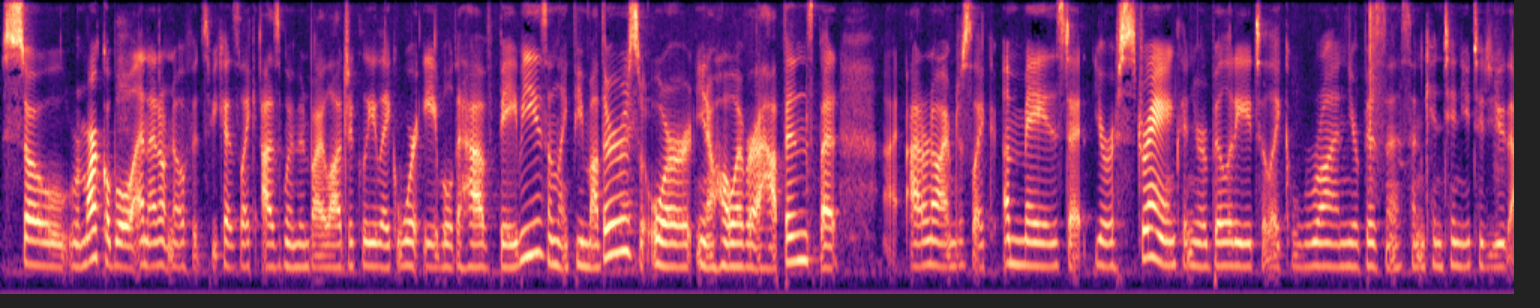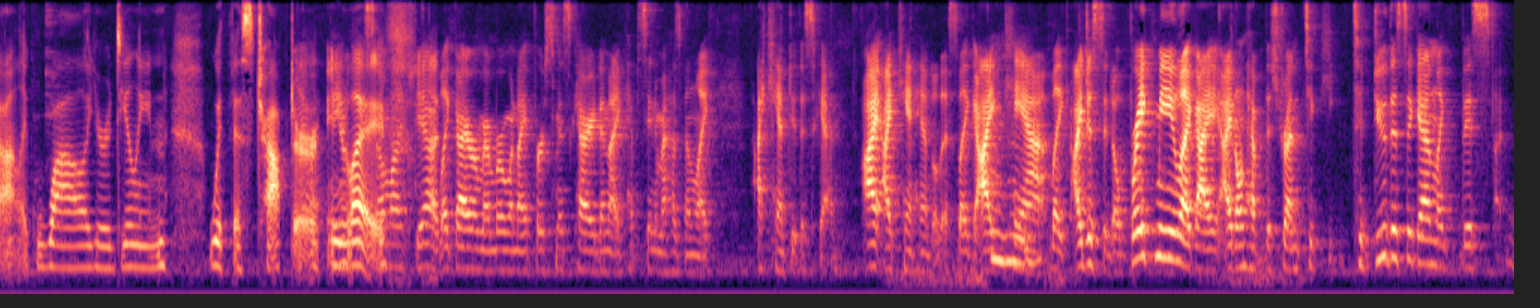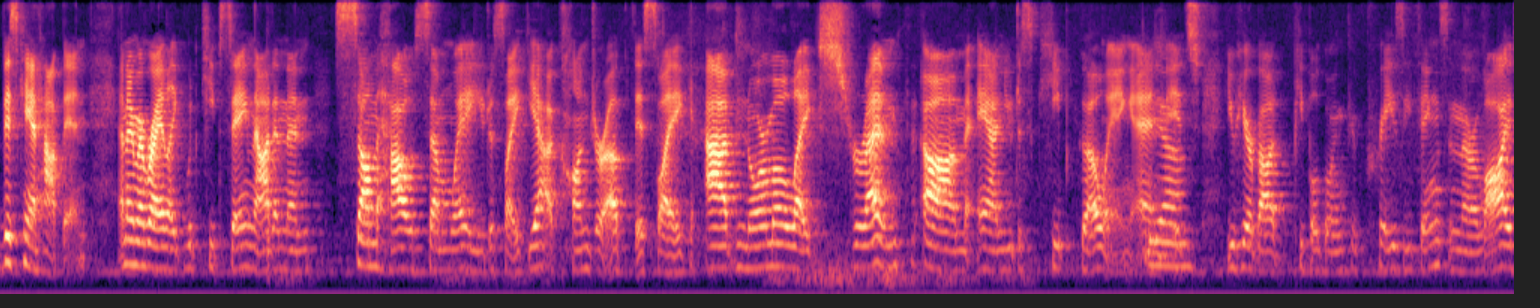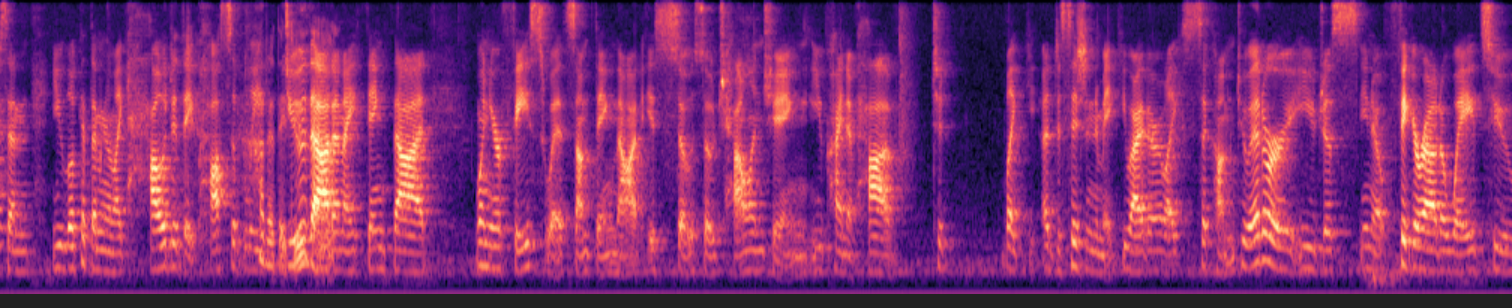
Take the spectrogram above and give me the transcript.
so remarkable and i don't know if it's because like as women biologically like we're able to have babies and like be mothers or you know however it happens but I, I don't know, I'm just like amazed at your strength and your ability to like run your business and continue to do that like while you're dealing with this chapter yeah, in your life. You so much. Yeah. Like I remember when I first miscarried and I kept saying to my husband like I can't do this again. I, I can't handle this. Like I mm-hmm. can't like I just it'll break me. Like I, I don't have the strength to to do this again. Like this this can't happen. And I remember I like would keep saying that and then somehow some way you just like yeah conjure up this like abnormal like strength um, and you just keep going and yeah. it's you hear about people going through crazy things in their lives and you look at them and you're like how did they possibly did they do, do that? that and i think that when you're faced with something that is so so challenging you kind of have to like a decision to make you either like succumb to it or you just you know figure out a way to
